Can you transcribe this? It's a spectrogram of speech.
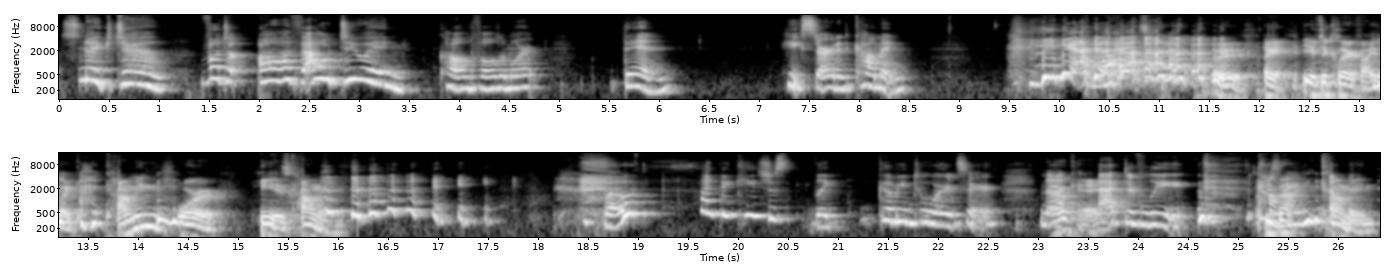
Snake Tail, what art thou doing? called Voldemort. Then he started coming. Wait, wait, okay, you have to clarify, like, coming or he is coming. Both? I think he's just like coming towards her, not Okay. actively. He's Coming. not coming.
